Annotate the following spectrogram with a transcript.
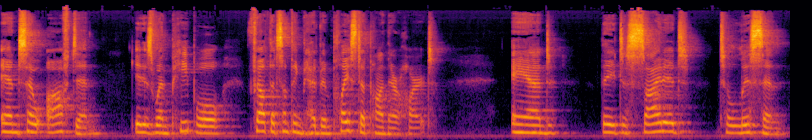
And so often it is when people felt that something had been placed upon their heart and they decided to listen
